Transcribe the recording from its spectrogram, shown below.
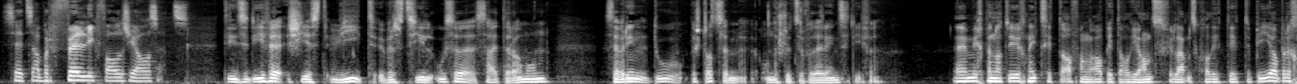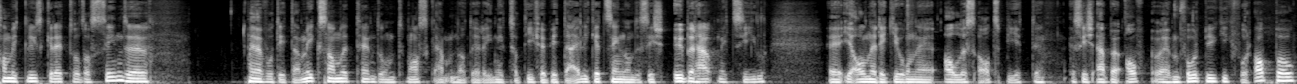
setzt aber völlig falsche Ansätze. Die Initiative schießt weit über das Ziel raus, sagt der Ramon. Severin, du bist trotzdem Unterstützer von dieser Initiative. Ähm, ich bin natürlich nicht seit Anfang an bei der Allianz für Lebensqualität dabei, aber ich habe mit Leuten geredet, die das sind, äh, äh, die dort auch mitgesammelt haben und maßgebend an der Initiative beteiligt sind. Und es ist überhaupt nicht Ziel, äh, in allen Regionen alles anzubieten. Es ist eben Ab ähm, Vorbeugung vor Abbau,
